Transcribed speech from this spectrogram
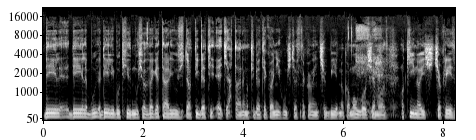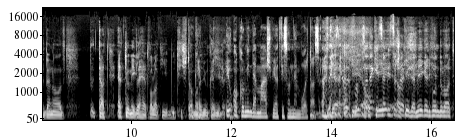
dél, dél, a déli buddhizmus az vegetárius, de a tibeti egyáltalán nem a tibetek annyi húst tesznek, amennyit csak bírnak. A mongol sem az, a kína is csak részben az, tehát ettől még lehet valaki buddhista, okay. maradjunk ennyiben. Jó, akkor minden más miatt viszont nem volt az. De, okay, okay, okay, de még egy gondolat,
